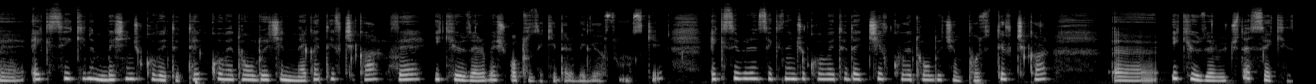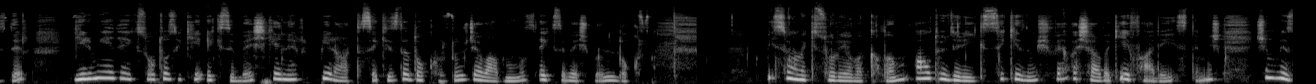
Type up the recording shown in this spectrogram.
Ee, Eksi 2'nin 5. kuvveti tek kuvvet olduğu için negatif çıkar ve 2 üzeri 5 32'dir biliyorsunuz ki. Eksi 1'in 8. kuvveti de çift kuvvet olduğu için pozitif çıkar. Ee, 2 üzeri 3 de 8'dir. 27 eksi 32 eksi 5 gelir. 1 artı 8 de 9'dur. Cevabımız eksi 5 bölü 9. Bir sonraki soruya bakalım. 6 üzeri x 8'miş ve aşağıdaki ifadeyi istemiş. Şimdi biz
